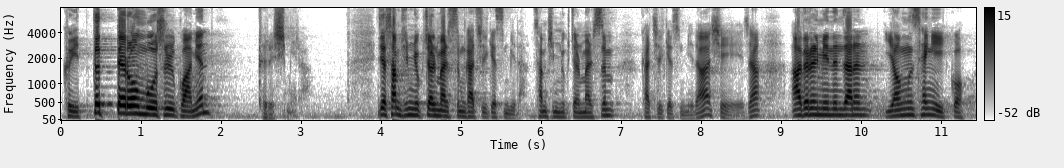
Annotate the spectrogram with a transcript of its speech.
그의 뜻대로 무엇을 구하면 들으심이라. 이제 36절 말씀 같이 읽겠습니다. 36절 말씀 같이 읽겠습니다. 시작. 아들을 믿는 자는 영생이 있고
